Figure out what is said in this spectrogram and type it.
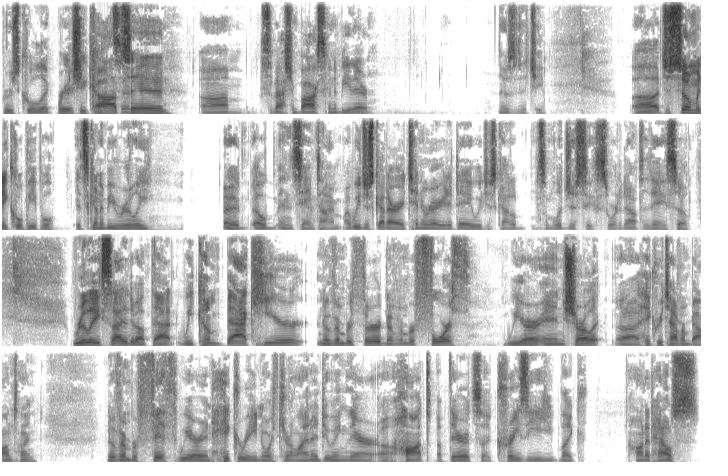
Bruce Kulick, Richie Kotzen, Kotzen. Um, Sebastian Bach's going to be there. Nose is itchy. Uh, just so many cool people. It's going to be really uh, the same time. We just got our itinerary today. We just got uh, some logistics sorted out today. So really excited about that. We come back here November 3rd, November 4th. We are in Charlotte, uh, Hickory Tavern Ballantyne. November 5th, we are in Hickory, North Carolina, doing their uh, haunt up there. It's a crazy, like, haunted house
